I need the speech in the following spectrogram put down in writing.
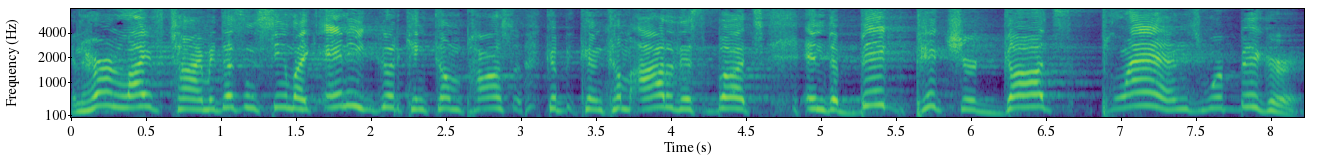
In her lifetime, it doesn't seem like any good can come, poss- can come out of this, but in the big picture, God's plans were bigger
